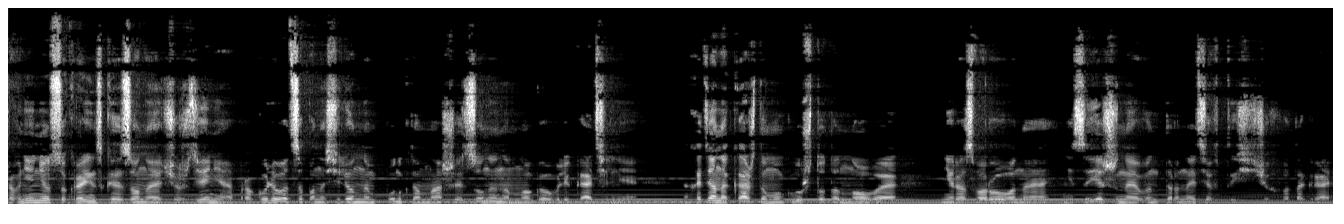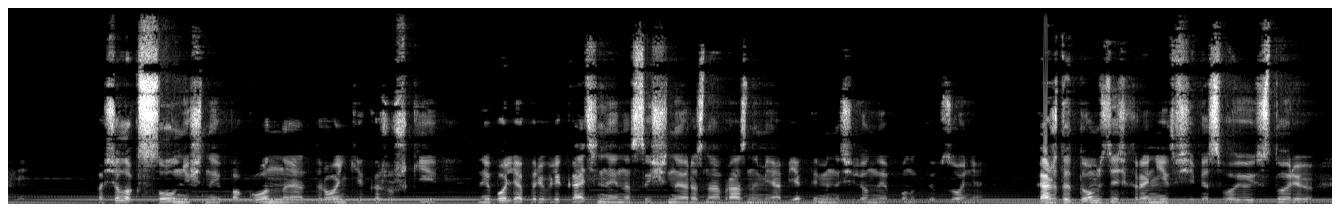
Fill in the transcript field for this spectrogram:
сравнению с украинской зоной отчуждения, прогуливаться по населенным пунктам нашей зоны намного увлекательнее, находя на каждом углу что-то новое, не разворованное, не заезженное в интернете в тысячах фотографий. Поселок Солнечный, Погонная, Дроньки, Кожушки – наиболее привлекательные и насыщенные разнообразными объектами населенные пункты в зоне. Каждый дом здесь хранит в себе свою историю –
